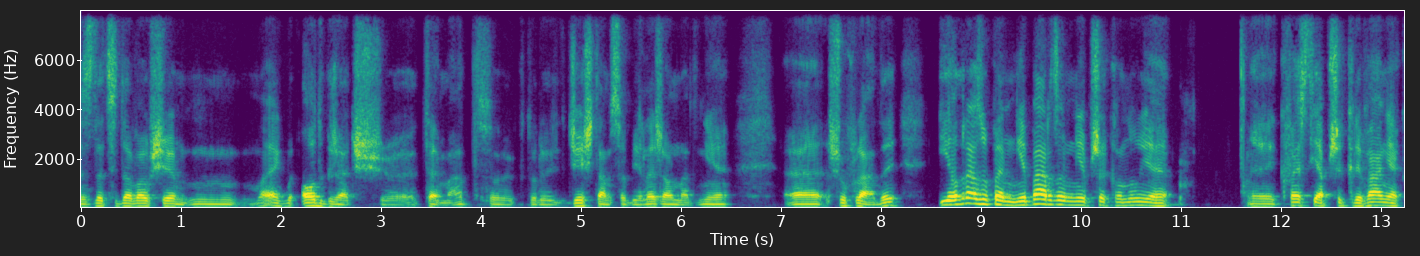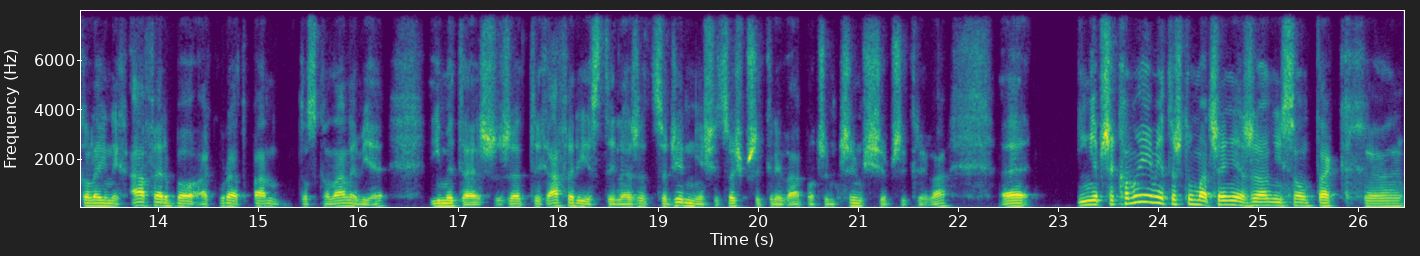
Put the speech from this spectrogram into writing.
zdecydował się mm, no jakby odgrzać temat, który gdzieś tam sobie leżał na dnie szuflady i od razu powiem, nie bardzo mnie przekonuje e, kwestia przykrywania kolejnych afer, bo akurat pan doskonale wie i my też, że tych afer jest tyle, że codziennie się coś przykrywa, po czym czymś się przykrywa. E, I nie przekonuje mnie też tłumaczenie, że oni są tak e,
